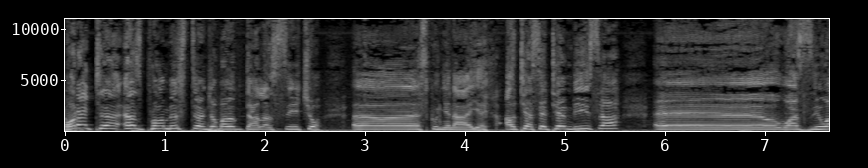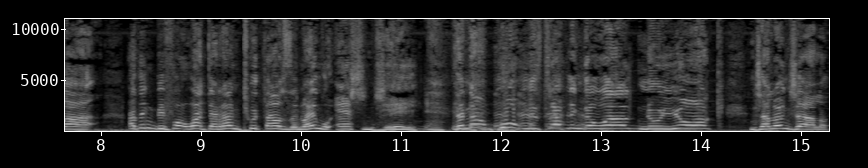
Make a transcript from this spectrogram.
Alright uh, as promised njengoba bekudala sitsho uh sikunye naye. Awuthi yasethembisa eh waziwa I think before what around 2000 wayengu Ash nje then now boom he's traveling the world New York njalo njalo.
